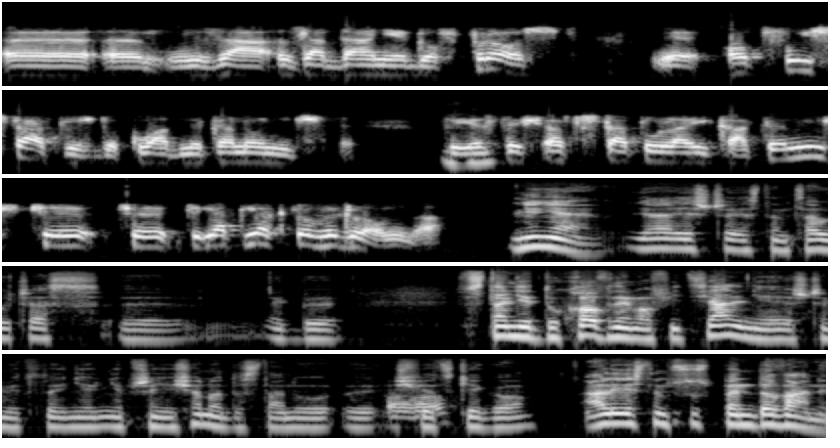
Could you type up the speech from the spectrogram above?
e, e, za zadanie go wprost e, o twój status dokładny, kanoniczny. Ty mhm. jesteś statu laikatem już, czy, czy, czy jak, jak to wygląda? Nie, nie. Ja jeszcze jestem cały czas y, jakby w stanie duchownym oficjalnie, jeszcze mnie tutaj nie, nie przeniesiono do stanu y, świeckiego, ale jestem suspendowany,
